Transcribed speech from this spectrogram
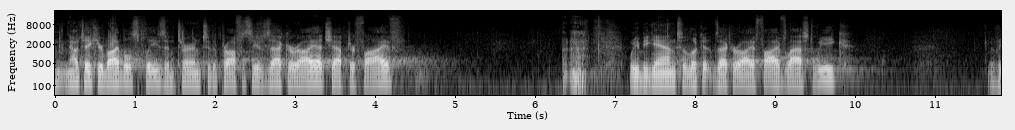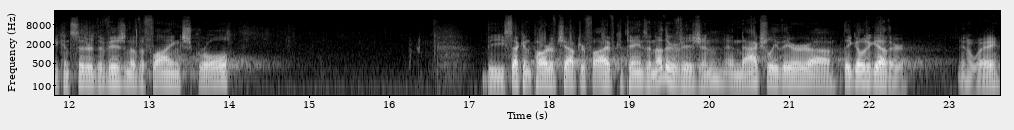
now take your Bibles, please, and turn to the prophecy of Zechariah, chapter 5. we began to look at Zechariah 5 last week. We considered the vision of the flying scroll. The second part of chapter 5 contains another vision, and actually uh, they go together in a way.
